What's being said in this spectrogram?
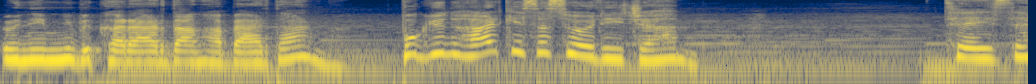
önemli bir karardan haberdar mı? Bugün herkese söyleyeceğim. Teyze.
